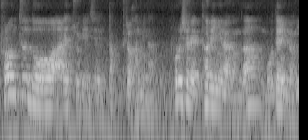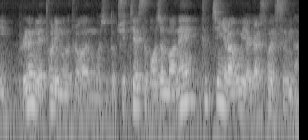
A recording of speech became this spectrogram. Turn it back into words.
프론트 도어 아래쪽에 이제 딱 들어갑니다. 포르쉐 레터링이라던가 모델명이 블랙 레터링으로 들어가는 것이 또 GTS 버전만의 특징이라고 이야기할 수가 있습니다.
